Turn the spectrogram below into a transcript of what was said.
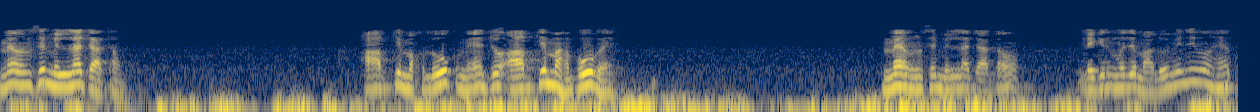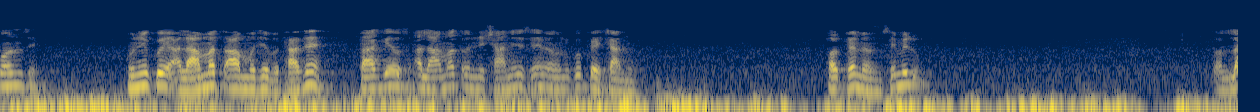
میں ان سے ملنا چاہتا ہوں۔ آپ کی مخلوق میں جو آپ کے محبوب ہیں، میں ان سے ملنا چاہتا ہوں، لیکن مجھے معلوم ہی نہیں وہ ہیں کون سے۔ انہیں کوئی علامت آپ مجھے بتا دیں، تاکہ اس علامت اور نشانی سے میں ان کو پہچانوں اور پھر میں ان سے ملوں۔ تو اللہ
